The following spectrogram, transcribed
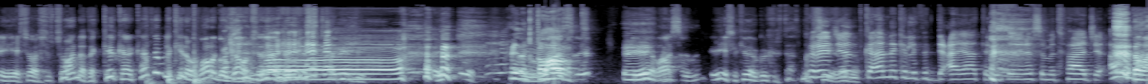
اي شوف شفت شلون اذكرك أنا كاتب لك هنا ورقه وقلم آه. الحين انقهرت إيه؟ راس اي عشان كذا أقول لك ارتحت كوريجي. انت كأنك اللي في الدعايات اللي يسوي نفسه متفاجئ. ترى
